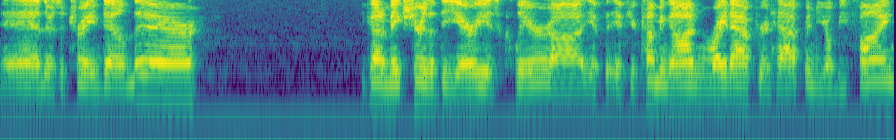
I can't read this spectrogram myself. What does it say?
And there's a train down there. You got to make sure that the area is clear. Uh, if, if you're coming on right after it happened, you'll be fine.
